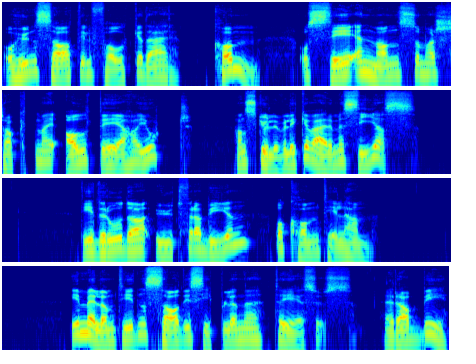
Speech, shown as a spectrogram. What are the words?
og hun sa til folket der, Kom og se en mann som har sagt meg alt det jeg har gjort, han skulle vel ikke være Messias? De dro da ut fra byen og kom til ham. I mellomtiden sa disiplene til Jesus, Rabbi,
